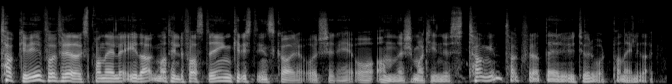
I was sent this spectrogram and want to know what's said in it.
takker vi for Fredagspanelet i dag. Mathilde Fasting, Kristin Skare Orgeré og Anders Martinus Tangen, takk for at dere utgjorde vårt panel i dag.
